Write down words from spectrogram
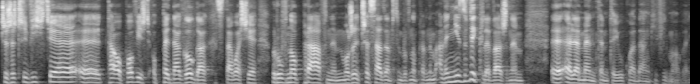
czy rzeczywiście e, ta opowieść o pedagogach stała się równoprawnym, może przesadzam z tym równoprawnym, ale niezwykle ważnym elementem tej układanki filmowej.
